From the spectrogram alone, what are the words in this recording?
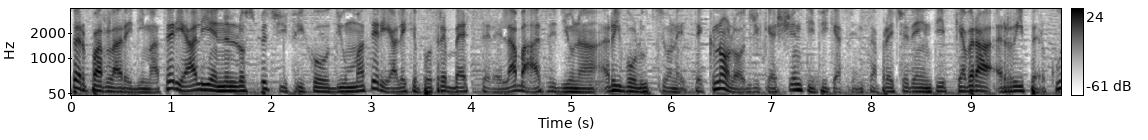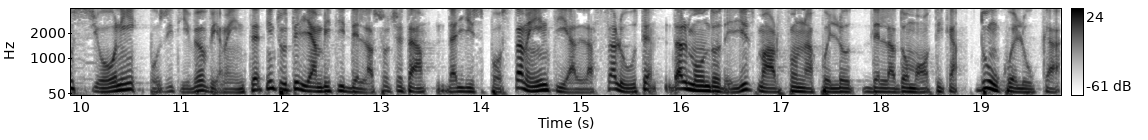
per parlare di materiali e nello specifico di un materiale che potrebbe essere la base di una rivoluzione tecnologica e scientifica senza precedenti, che avrà ripercussioni, positive ovviamente, in tutti gli ambiti della società, dagli spostamenti alla salute, dal mondo degli smartphone a quello della domotica. Dunque Luca,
